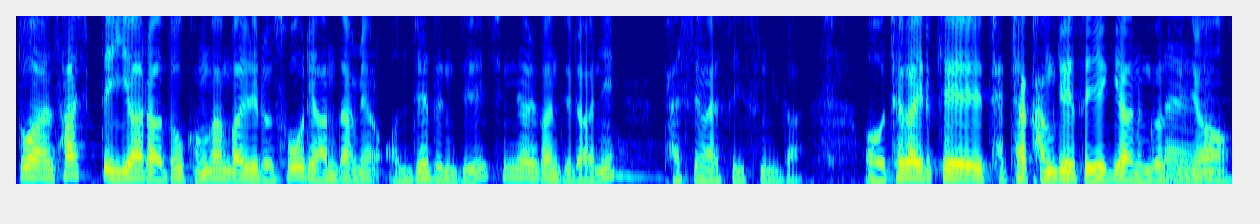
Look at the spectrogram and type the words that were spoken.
또한 40대 이하라도 건강 관리를 소홀히 한다면 언제든지 심혈관 질환이 발생할 수 있습니다. 어, 제가 이렇게 재차 강조해서 얘기하는 것은요.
